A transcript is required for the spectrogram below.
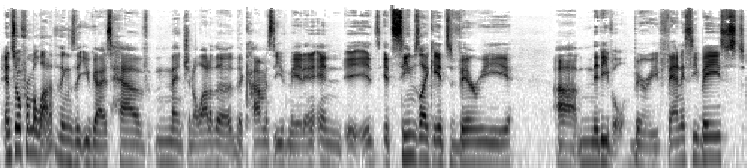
And so, from a lot of the things that you guys have mentioned, a lot of the, the comments that you've made, and, and it, it seems like it's very uh, medieval, very fantasy based.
